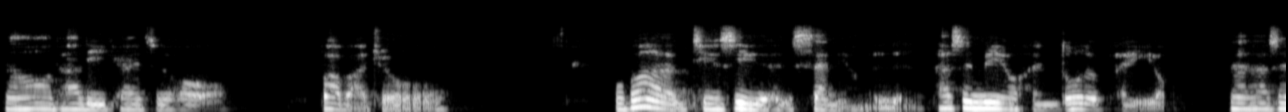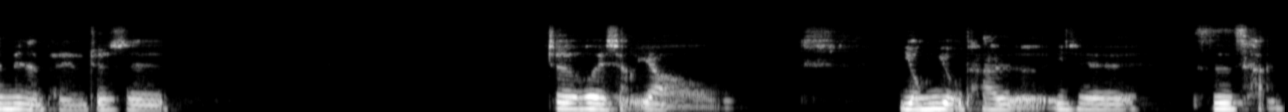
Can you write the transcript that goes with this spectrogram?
然后他离开之后，爸爸就，我爸爸其实是一个很善良的人，他身边有很多的朋友，那他身边的朋友就是，就会想要拥有他的一些资产，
